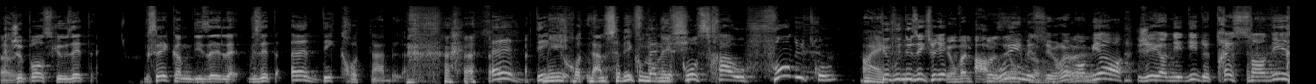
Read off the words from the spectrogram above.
Ah oui. je pense que vous êtes, vous savez, comme disait, vous êtes indécrottable. indécrottable. vous savez qu'on en est- qu'on sera au fond du trou. Ouais. Que vous nous expliquez. Et on va le ah oui, mais encore. c'est vraiment Ouais. bien. J'ai un édit de 1310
